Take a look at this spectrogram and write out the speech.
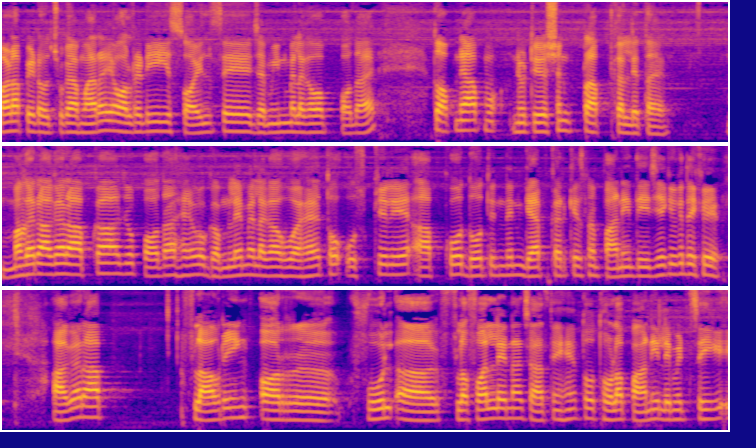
बड़ा पेड़ हो चुका है हमारा, ये ऑलरेडी सॉइल से ज़मीन में लगा हुआ पौधा है तो अपने आप न्यूट्रिशन प्राप्त कर लेता है। मगर अगर आपका जो पौधा है वो गमले में लगा हुआ है तो उसके लिए आपको दो तीन दिन गैप करके इसमें पानी दीजिए, क्योंकि देखिए, अगर आप फ्लावरिंग और फूल फल लेना चाहते हैं तो थोड़ा पानी लिमिट से ही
